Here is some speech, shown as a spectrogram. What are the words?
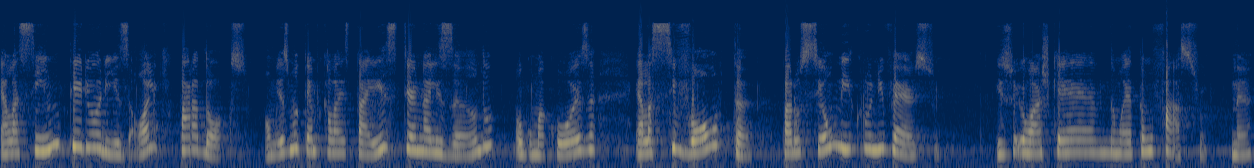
ela se interioriza. Olha que paradoxo. Ao mesmo tempo que ela está externalizando alguma coisa, ela se volta para o seu micro-universo. Isso eu acho que é, não é tão fácil, né?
